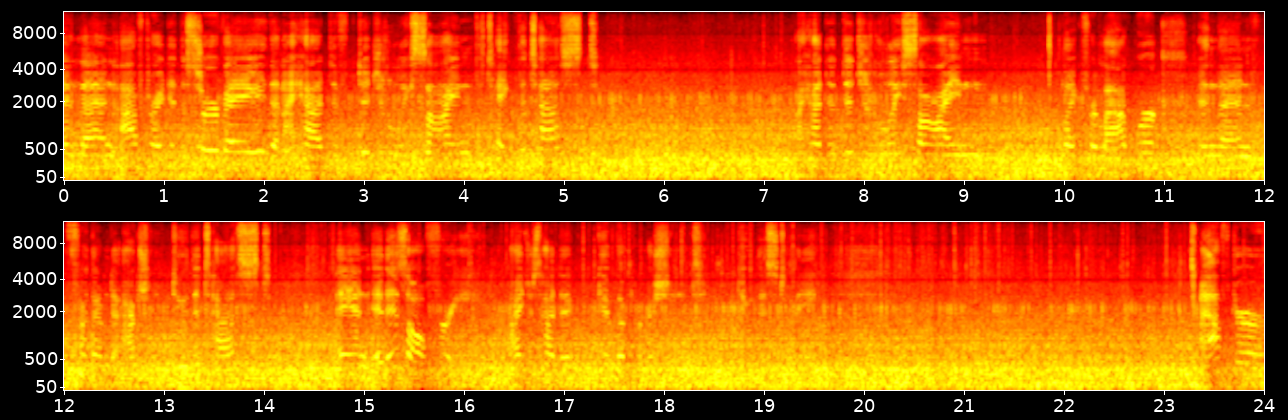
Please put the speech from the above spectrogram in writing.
And then after I did the survey, then I had to digitally sign to take the test. I had to digitally sign like for lab work and then for them to actually do the test. And it is all free. I just had to give them permission to do this to me. After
